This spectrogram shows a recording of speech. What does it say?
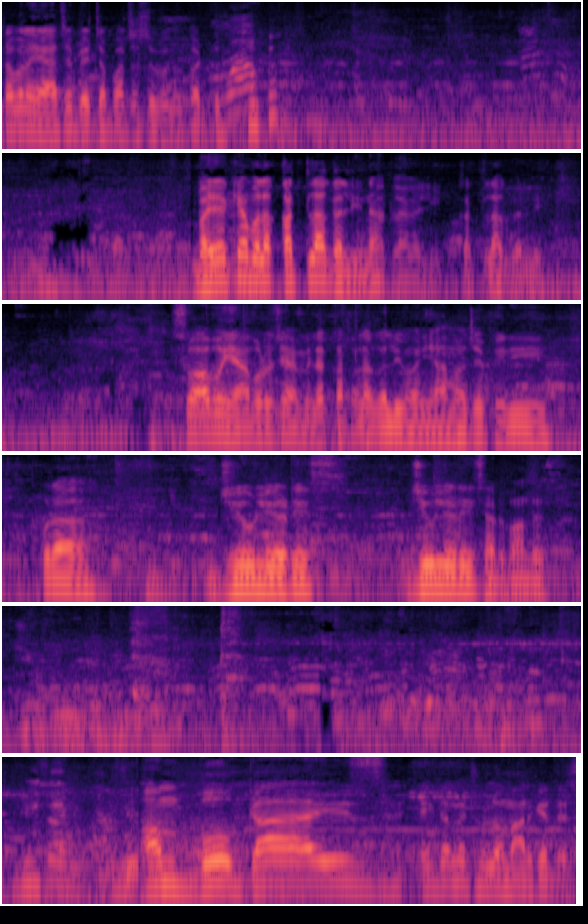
तपाईँलाई यहाँ चाहिँ भेट्छ पचास रुपियाँको कट्टु। भैया क्या बोला? कत्ला गली ना? गली। कत्ला गली। सो अब यहाँबाट चाहिँ हामीलाई कत्ला गलीमा यहाँमा चाहिँ फेरि पुरा ज्युलेरिस ज्युलेरिसहरू पाउँदैछ। अम्बो गाइज एकदमै ठुलो मार्केट रहेछ।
